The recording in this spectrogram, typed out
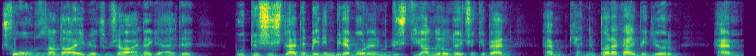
çoğunuzdan daha iyi bir yatırımcı haline geldi. Bu düşüşlerde benim bile moralimi düştüğü anlar oluyor. Çünkü ben hem kendim para kaybediyorum hem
